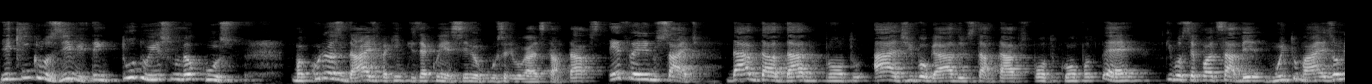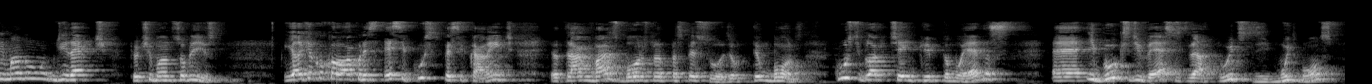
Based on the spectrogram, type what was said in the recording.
e que, inclusive, tem tudo isso no meu curso. Uma curiosidade para quem quiser conhecer meu curso de advogado de startups, entra aí no site www.advogadostartups.com.br que você pode saber muito mais ou me manda um direct que eu te mando sobre isso. E olha que eu coloco nesse esse curso especificamente, eu trago vários bônus para as pessoas. Eu tenho um bônus, curso de blockchain e criptomoedas, é, e-books diversos, gratuitos e muito bons,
